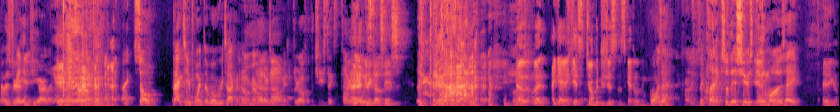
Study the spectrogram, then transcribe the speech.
That was very NPR like. Um, right. So back to your point, though. What were we talking about? I don't remember. I don't know. He threw off with the cheesesteaks. I He always think does the this. no, but I guess, I guess jump into just the schedule thing. What was that? The clinic. So this year's theme was, hey, There you go.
